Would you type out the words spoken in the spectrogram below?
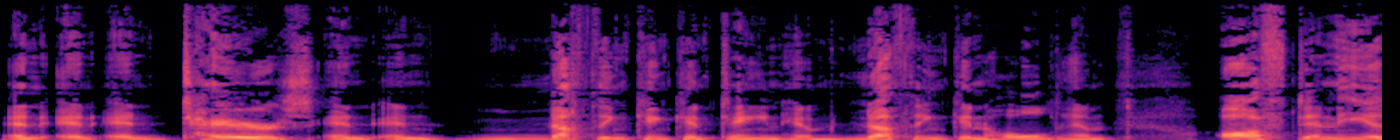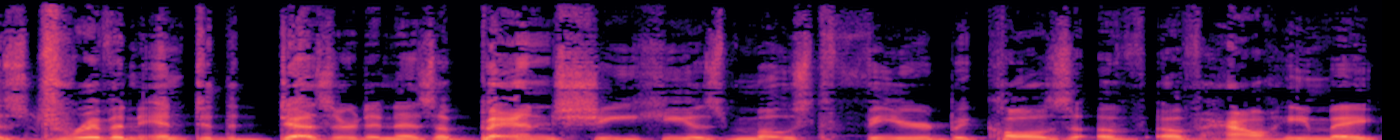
and, and, and tears and, and nothing can contain him. Nothing can hold him. Often he is driven into the desert, and as a banshee, he is most feared because of, of how he may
